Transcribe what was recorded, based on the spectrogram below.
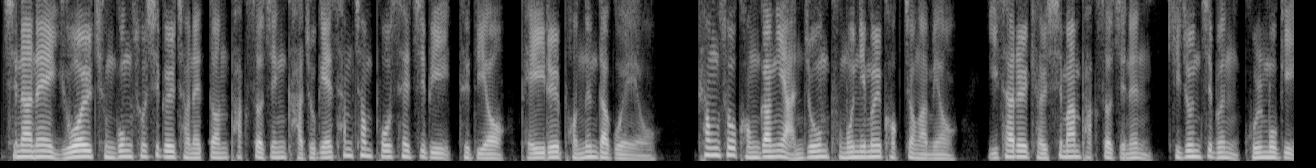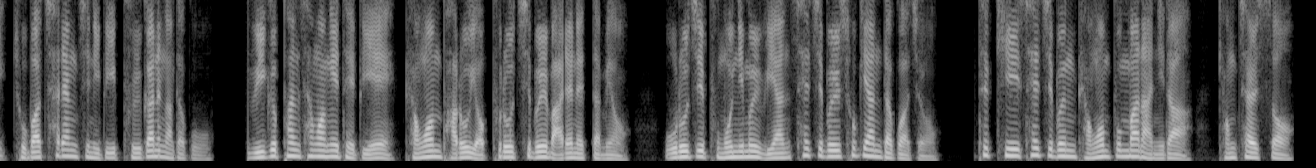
지난해 6월 준공 소식을 전했던 박서진 가족의 삼천포 새 집이 드디어 베일을 벗는다고 해요. 평소 건강이 안 좋은 부모님을 걱정하며 이사를 결심한 박서진은 기존 집은 골목이 좁아 차량 진입이 불가능하다고 위급한 상황에 대비해 병원 바로 옆으로 집을 마련했다며 오로지 부모님을 위한 새 집을 소개한다고 하죠. 특히 새 집은 병원뿐만 아니라 경찰서,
